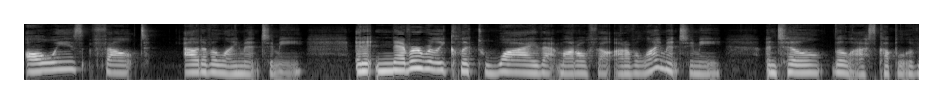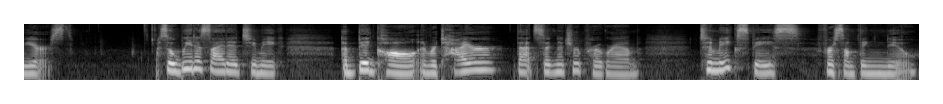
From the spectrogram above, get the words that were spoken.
always felt out of alignment to me. And it never really clicked why that model felt out of alignment to me until the last couple of years. So we decided to make a big call and retire that signature program to make space for something new,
